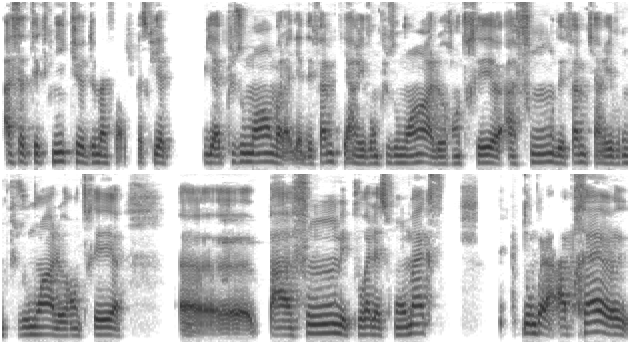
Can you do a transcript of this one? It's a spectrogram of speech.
a sa technique de massage, parce qu'il y a, plus ou moins, voilà, il y a des femmes qui arriveront plus ou moins à le rentrer euh, à fond, des femmes qui arriveront plus ou moins à le rentrer euh, pas à fond, mais pour elles, elles seront au max. Donc voilà. Après,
